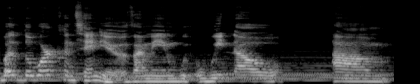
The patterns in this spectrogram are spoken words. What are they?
But the work continues. I mean, we, we know um,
